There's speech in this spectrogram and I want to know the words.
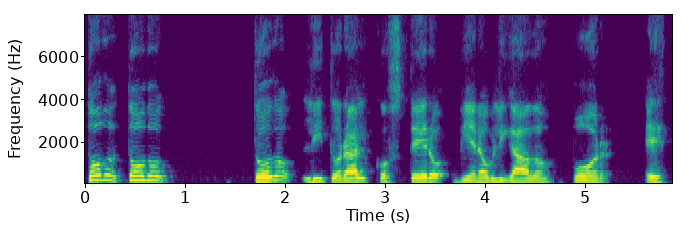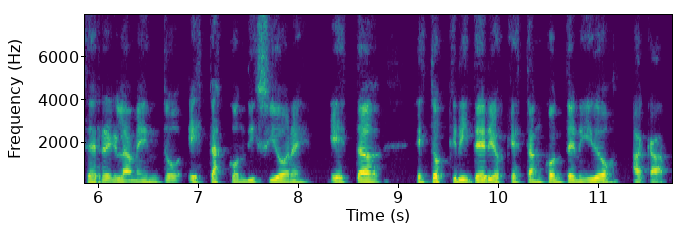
todo, todo, todo litoral costero viene obligado por este reglamento, estas condiciones, estos criterios que están contenidos acá.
